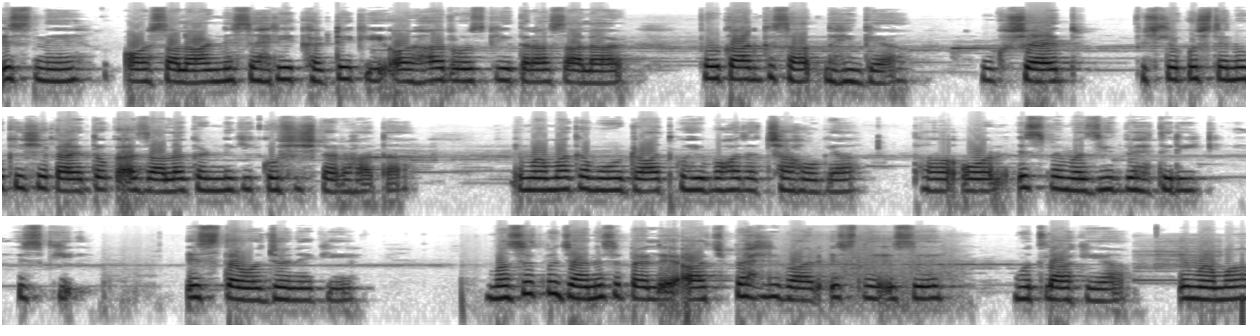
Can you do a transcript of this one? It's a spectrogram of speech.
اس نے اور سالار نے سحری اکٹھے کی اور ہر روز کی طرح سالار فرقان کے ساتھ نہیں گیا۔ وہ شاید پچھلے کچھ دنوں کی شکایتوں کا ازالہ کرنے کی کوشش کر رہا تھا۔ امامہ کا موڈ رات کو ہی بہت اچھا ہو گیا تھا اور اس میں مزید بہتری اس کی، اس توجہ نے کی۔ مسجد میں جانے سے پہلے آج پہلی بار اس نے اسے مطلع کیا۔ امامہ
